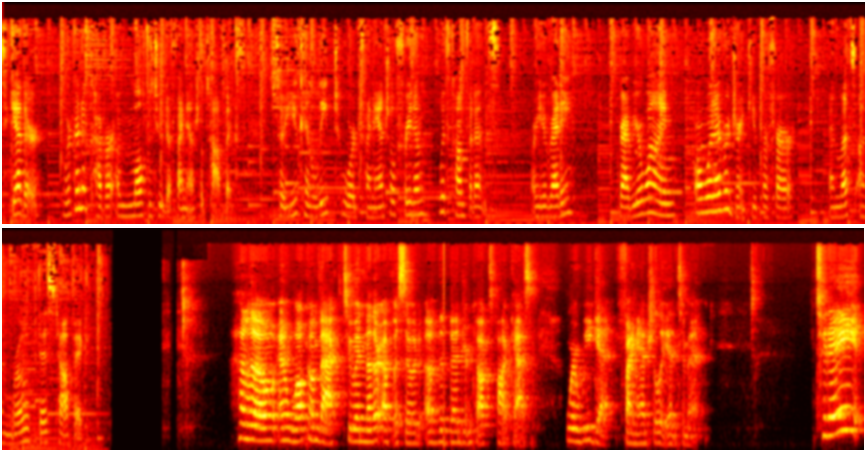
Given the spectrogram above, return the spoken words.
Together, we're going to cover a multitude of financial topics so you can leap toward financial freedom with confidence. Are you ready? Grab your wine or whatever drink you prefer, and let's unrobe this topic. Hello, and welcome back to another episode of the Bedroom Talks podcast, where we get financially intimate. Today,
